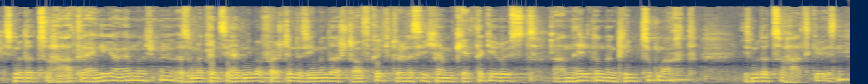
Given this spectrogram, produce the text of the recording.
Ist man da zu hart reingegangen manchmal? Also man kann sich halt nicht mehr vorstellen, dass jemand da Straf kriegt, weil er sich am Klettergerüst anhält und einen Klimmzug macht. Ist man da zu hart gewesen?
